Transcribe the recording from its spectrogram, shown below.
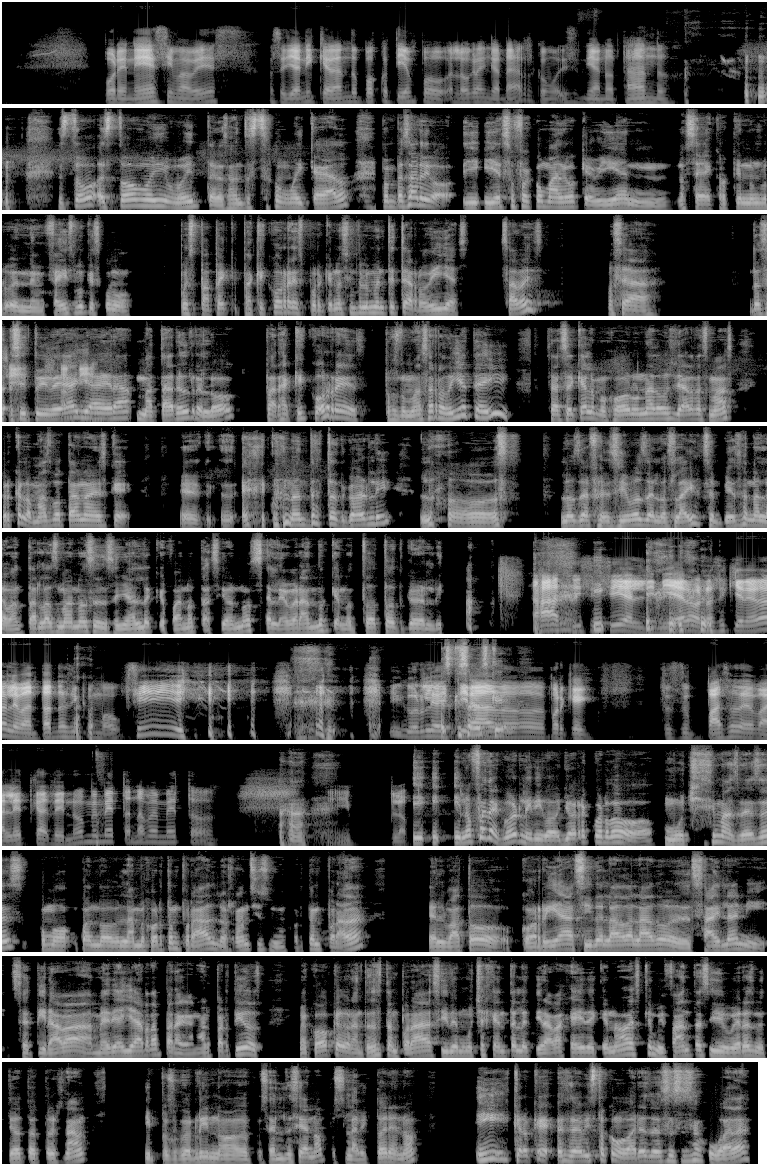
por enésima vez. O sea, ya ni quedando poco tiempo logran ganar, como dices, ni anotando. estuvo, estuvo muy, muy interesante, estuvo muy cagado. Para empezar, digo, y, y eso fue como algo que vi en, no sé, creo que en un en, en Facebook, es como, pues ¿para pa qué corres? ¿Por qué no simplemente te arrodillas? ¿Sabes? O sea, si tu idea ya era matar el reloj, ¿para qué corres? Pues nomás arrodíllate ahí. O sea, sé que a lo mejor una o dos yardas más, creo que lo más botana es que eh, cuando entra Todd Gurley, los, los defensivos de los Lions empiezan a levantar las manos en señal de que fue anotación, ¿no? Celebrando que anotó Todd Gurley. Ah, sí, sí, sí, el liniero, no sé quién era, levantando así como, sí. y Gurley ahí tirado, porque pues, su paso de ballet, de no me meto, no me meto. Ajá. Y, y, no fue de Gurley, digo, yo recuerdo muchísimas veces como cuando la mejor temporada de los Rams y su mejor temporada, el vato corría así de lado a lado el sideline y se tiraba a media yarda para ganar partidos me acuerdo que durante esa temporada así de mucha gente le tiraba hate de que no, es que mi fantasy hubieras metido todo touchdown. Y pues Gurley no, pues él decía, no, pues la victoria, ¿no? Y creo que se ha visto como varias veces esa jugada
